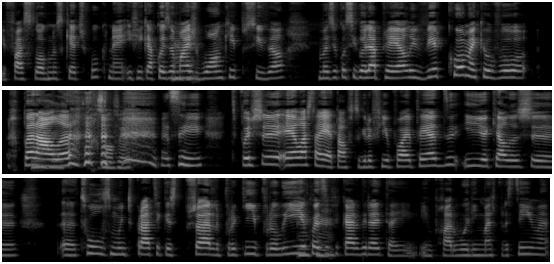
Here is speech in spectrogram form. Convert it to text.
Eu faço logo no sketchbook, né? E fica a coisa uhum. mais wonky possível, mas eu consigo olhar para ela e ver como é que eu vou repará-la. Uhum. Resolver. Sim. Depois, é, lá está, é a tal fotografia para o iPad e aquelas uh, uh, tools muito práticas de puxar por aqui e por ali e uhum. a coisa uhum. ficar direita e, e, empurrar o olhinho mais para cima.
